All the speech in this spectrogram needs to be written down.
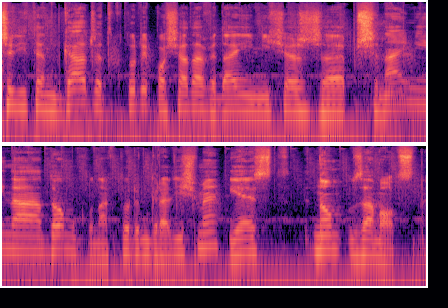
czyli ten gadżet, który posiada, wydaje mi się, że przynajmniej na domku, na którym graliśmy, jest no za mocny.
